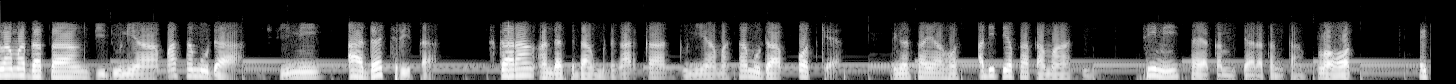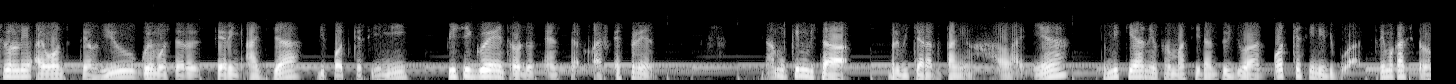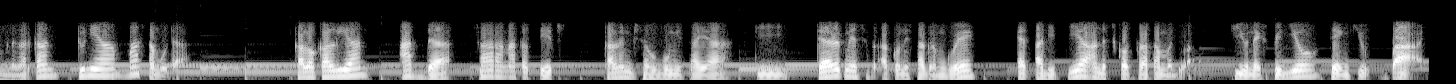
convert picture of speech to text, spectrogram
Selamat datang di dunia masa muda. Di sini ada cerita. Sekarang Anda sedang mendengarkan Dunia Masa Muda Podcast. Dengan saya host Aditya Pratama. Di sini saya akan bicara tentang plot. Actually, I want to tell you, gue mau sharing aja di podcast ini visi gue introduce and share life experience. Nah, mungkin bisa berbicara tentang yang hal lainnya Demikian informasi dan tujuan podcast ini dibuat. Terima kasih telah mendengarkan Dunia Masa Muda. Kalau kalian ada saran atau tips, kalian bisa hubungi saya di direct message akun Instagram gue at aditya underscore pratama 2. See you next video. Thank you. Bye.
